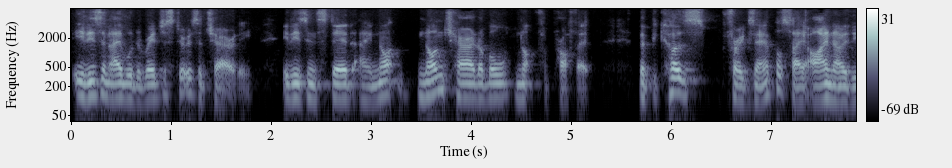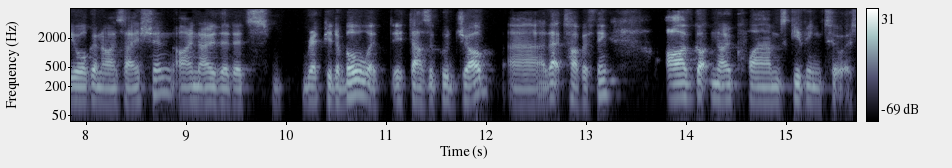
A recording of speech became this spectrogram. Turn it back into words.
It isn't able to register as a charity. It is instead a not non-charitable, not-for-profit. But because for example, say I know the organisation, I know that it's reputable, it, it does a good job, uh, that type of thing. I've got no qualms giving to it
